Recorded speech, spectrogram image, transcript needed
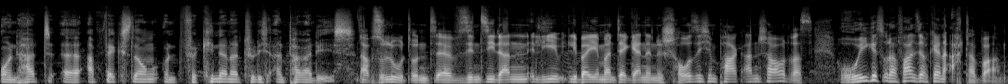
Und hat äh, Abwechslung und für Kinder natürlich ein Paradies. Absolut. Und äh, sind Sie dann li lieber jemand, der gerne eine Show sich im Park anschaut, was ruhiges, oder fahren Sie auch gerne Achterbahn?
